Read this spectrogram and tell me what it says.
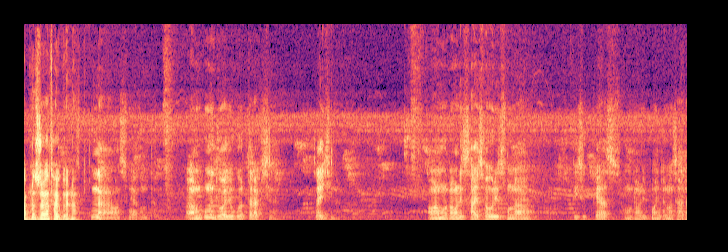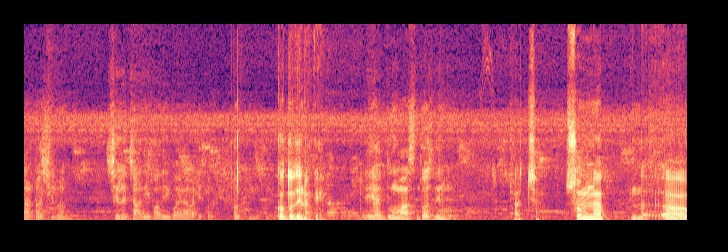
আপনার সঙ্গে থাকবে না? না আমার সঙ্গে এখন থাকবে আর আমি কোনো যোগাযোগ করতে রাখছি না। চাইছি না। আমার মোটামুটি সাই সাগরি সোনা কিছু ক্যাশ মোটামুটি পঞ্চান্ন ষাট হাজার টাকা ছিল। ছেলে চাঁদি ফাঁদি গয়নাগাটি সব সব কতদিন আগে? এই আর দু মাস দশ দিন হলো। আচ্ছা। সোমনাথ আহ,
